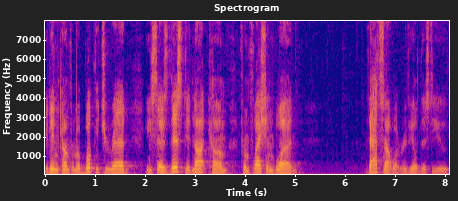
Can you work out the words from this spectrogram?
It didn't come from a book that you read. He says, This did not come from flesh and blood. That's not what revealed this to you,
